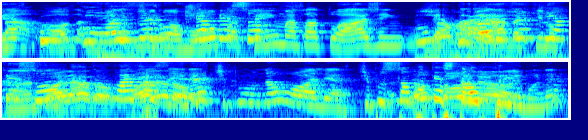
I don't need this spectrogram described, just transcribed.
tá, com ó, coisa tirou a que a roupa, pessoa- tem uma tatuagem Com detalhada coisa aqui que a no canto. pessoa Olha não não, vai olha fazer, não. né? Tipo, não olha. Tipo, só Não pra testar o olhando. primo, né?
